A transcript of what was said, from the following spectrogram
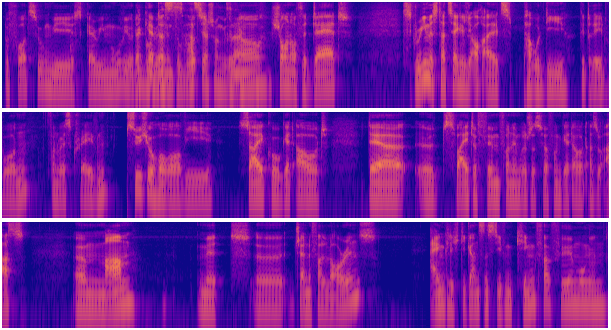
bevorzugen, wie Scary Movie oder Na gut, Cabin das in the hast Woods. du ja schon gesagt. Genau. Shaun of the Dead. Scream ist tatsächlich auch als Parodie gedreht worden von Wes Craven. Psycho-Horror wie Psycho, Get Out. Der äh, zweite Film von dem Regisseur von Get Out, also Us. Ähm, Mom mit äh, Jennifer Lawrence. Eigentlich die ganzen Stephen King-Verfilmungen.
